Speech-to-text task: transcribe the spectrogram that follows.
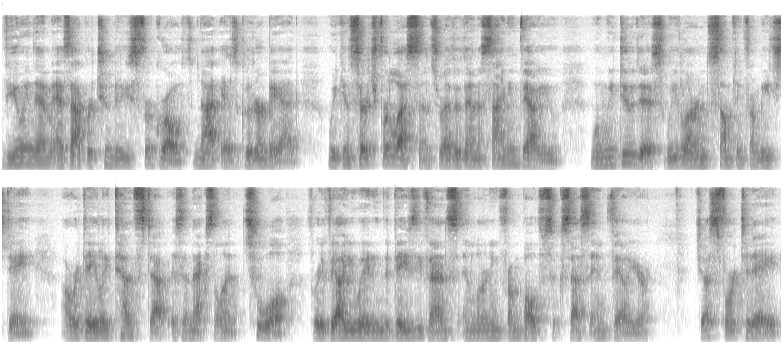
viewing them as opportunities for growth, not as good or bad. We can search for lessons rather than assigning value. When we do this, we learn something from each day. Our daily 10th step is an excellent tool for evaluating the day's events and learning from both success and failure. Just for today,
